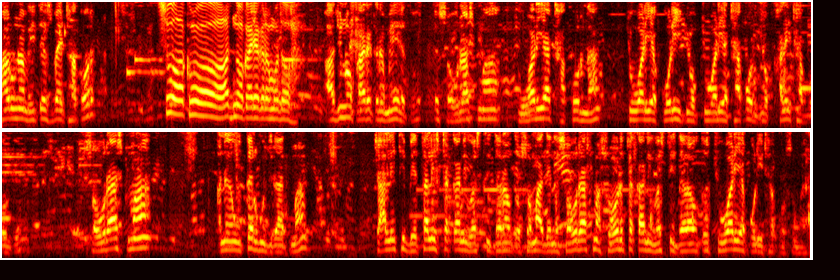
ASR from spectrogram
મારું નામ હિતેશભાઈ ઠાકોર. શું આખો આજનો કાર્યક્રમ હતો? આજનો કાર્યક્રમ એ હતો કે સૌરાષ્ટ્રમાં ચુવાડિયા ઠાકોરના, ચુવાડિયા કોળી ચોક, ચુવાડિયા ઠાકોર ચોક, ખાલી ઠાકોર ચોક, સૌરાષ્ટ્રમાં અને ઉત્તર ગુજરાતમાં ચાલીસથી બેતાલીસ ટકાની વસ્તી ધરાવતો સમાજ અને સૌરાષ્ટ્રમાં સોળ ટકાની વસ્તી ધરાવતો ચુવાડિયા કોળી ઠાકોર સમાજ.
